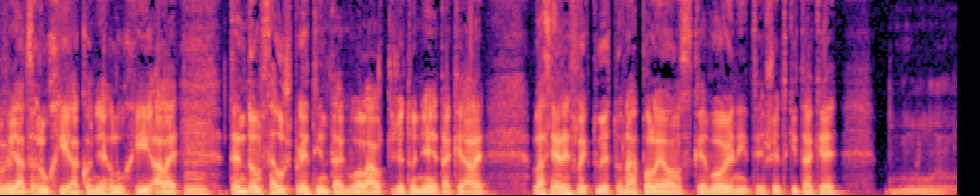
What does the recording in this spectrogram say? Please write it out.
viac hluchý ako nehluchý, ale mm. ten dom sa už predtým tak volal, že to nie je také, ale vlastne reflektuje to napoleonské vojny, tie všetky také mm,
